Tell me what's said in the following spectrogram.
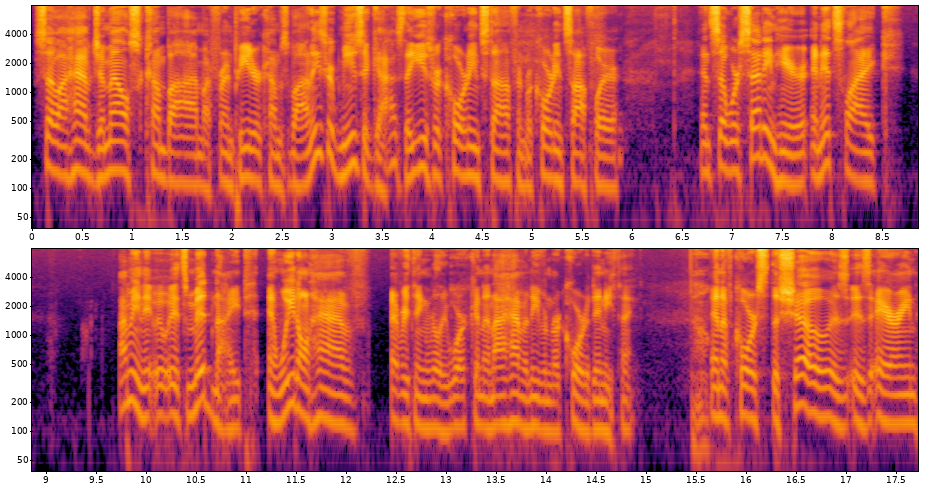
So I have Jamel come by, my friend Peter comes by, and these are music guys. They use recording stuff and recording software. And so we're sitting here, and it's like, I mean, it, it's midnight, and we don't have everything really working, and I haven't even recorded anything. Oh. And of course, the show is is airing.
